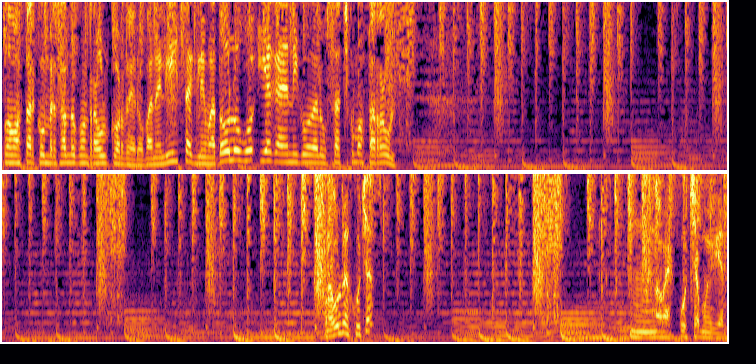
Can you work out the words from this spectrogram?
vamos a estar conversando con Raúl Cordero, panelista, climatólogo y académico de la USACH. ¿Cómo está Raúl? Raúl, ¿me escuchas? No me escucha muy bien.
